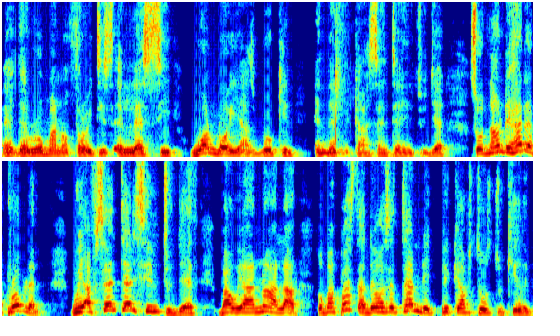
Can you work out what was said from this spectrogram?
uh, the Roman authorities, and let's see what law he has broken, and then we can sentence him to death. So now they had a problem. We have sentenced him to death, but we are not allowed. So, but Pastor, there was a time they pick up stones to kill him.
